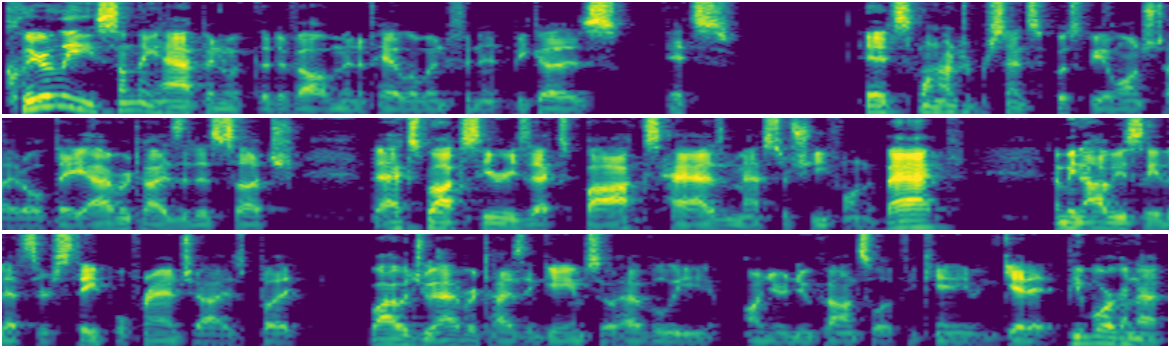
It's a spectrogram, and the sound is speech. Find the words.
clearly something happened with the development of Halo Infinite because it's it's 100% supposed to be a launch title. They advertise it as such. The Xbox Series X box has Master Chief on the back. I mean, obviously that's their staple franchise, but why would you advertise a game so heavily on your new console if you can't even get it? People are gonna,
